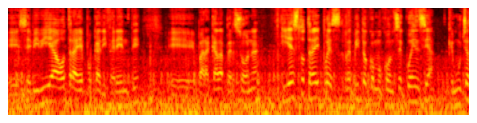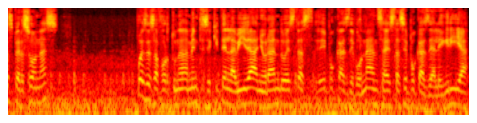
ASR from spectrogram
eh, se vivía otra época diferente para cada persona. Y esto trae, pues, repito, como consecuencia que muchas personas pues desafortunadamente se quiten la vida añorando estas épocas de bonanza, estas épocas de alegría,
